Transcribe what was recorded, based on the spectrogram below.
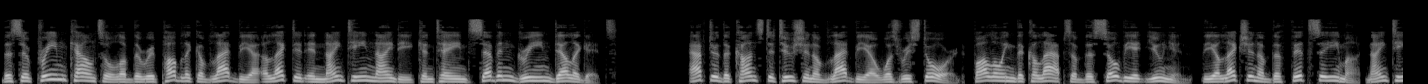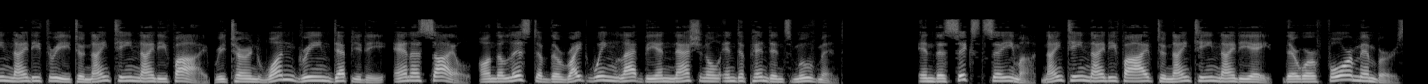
The Supreme Council of the Republic of Latvia elected in 1990 contained seven Green delegates. After the Constitution of Latvia was restored, following the collapse of the Soviet Union, the election of the Fifth Saeima (1993–1995) returned one Green deputy, Anna Seile, on the list of the right-wing Latvian national independence movement. In the Sixth Saeima (1995–1998), there were four members:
